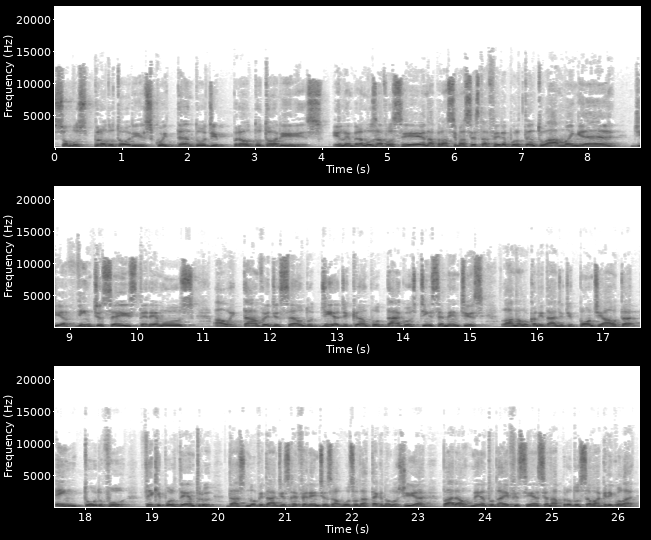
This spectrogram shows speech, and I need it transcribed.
Somos produtores cuidando de produtores. E lembramos a você, na próxima sexta-feira, portanto, amanhã, dia 26, teremos a oitava edição do Dia de Campo da Agostim Sementes, lá na localidade de Ponte Alta, em Turvo. Fique por dentro das novidades referentes ao uso da tecnologia para aumento da eficiência na produção agrícola.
